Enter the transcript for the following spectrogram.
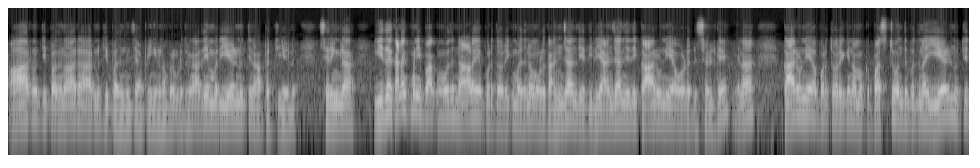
ஆறுநூற்றி பதினாறு அறுநூற்றி பதினஞ்சு அப்படிங்கிற நம்பர் கொடுத்துருக்காங்க. அதே மாதிரி ஏழுநூற்றி நாற்பத்தி ஏழு. சரிங்களா? இதை கனெக்ட் பண்ணி பார்க்கும்போது நாளைய பொறுத்த வரைக்கும் பார்த்தீங்கன்னா உங்களுக்கு அஞ்சாந்தேதி இல்லையா? அஞ்சாந்தேதி காரூனியாவோட ரிசல்ட்டு ஏன்னா காரூனியாவை பொறுத்த வரைக்கும் நமக்கு ஃபஸ்ட்டு வந்து பார்த்திங்கன்னா ஏழ்நூற்றி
